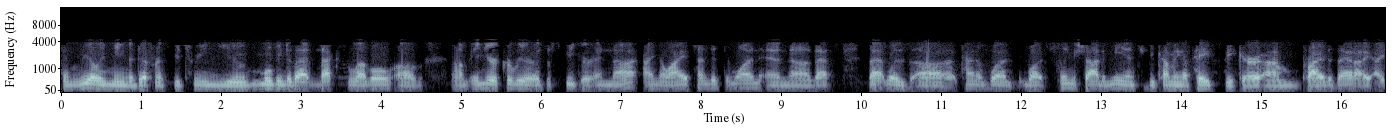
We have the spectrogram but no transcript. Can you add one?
can really mean the difference between you moving to that next level of um, in your career as a speaker and not. I know I attended one, and uh, that's that was uh, kind of what what slingshotted me into becoming a paid speaker. Um, prior to that, I, I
